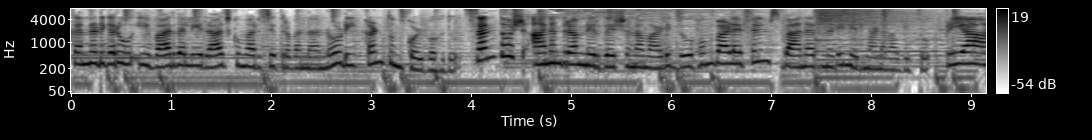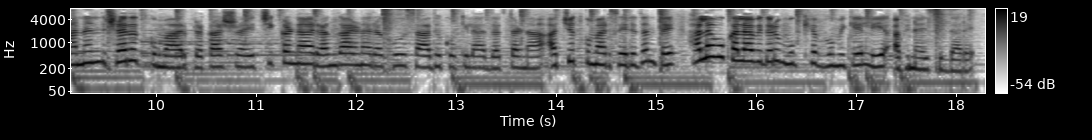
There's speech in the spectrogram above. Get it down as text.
ಕನ್ನಡಿಗರು ಈ ವಾರದಲ್ಲಿ ರಾಜ್ಕುಮಾರ್ ಚಿತ್ರವನ್ನ ನೋಡಿ ಕಣ್ತುಂಬಿಕೊಳ್ಳಬಹುದು ಸಂತೋಷ್ ಆನಂದ್ರಾಮ್ ನಿರ್ದೇಶನ ಮಾಡಿದ್ದು ಹೊಂಬಾಳೆ ಫಿಲ್ಮ್ಸ್ ಬ್ಯಾನರ್ ನಡಿ ನಿರ್ಮಾಣವಾಗಿತ್ತು. ಪ್ರಿಯಾ ಆನಂದ್, ಶರತ್ ಕುಮಾರ್, ಪ್ರಕಾಶ್ ರೈ, ಚಿಕ್ಕಣ್ಣ, ರಂಗಾಯಣ, ರಘು, ಸಾಧು, ಕೋಕಿಲ, ದತ್ತಣ್ಣ, ಅಚ್ಯುತ್ ಕುಮಾರ್ ಸೇರಿದಂತೆ ಹಲವು ಕಲಾವಿದರು ಮುಖ್ಯ ಭೂಮಿಕೆಯಲ್ಲಿ ಅಭಿನಯಿಸಿದ್ದಾರೆ.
